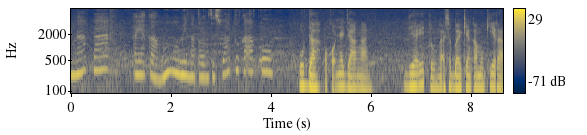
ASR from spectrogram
Kenapa? Ayah kamu mau minta tolong sesuatu ke aku. Udah, pokoknya jangan. Dia itu nggak sebaik yang kamu kira.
